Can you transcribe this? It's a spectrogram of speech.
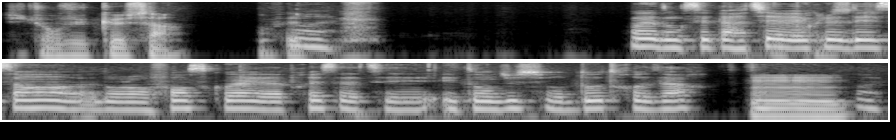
j'ai toujours vu que ça, en fait. Ouais. ouais donc c'est parti avec le dessin dans l'enfance, quoi, et après ça s'est étendu sur d'autres arts. Mmh. Ouais.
